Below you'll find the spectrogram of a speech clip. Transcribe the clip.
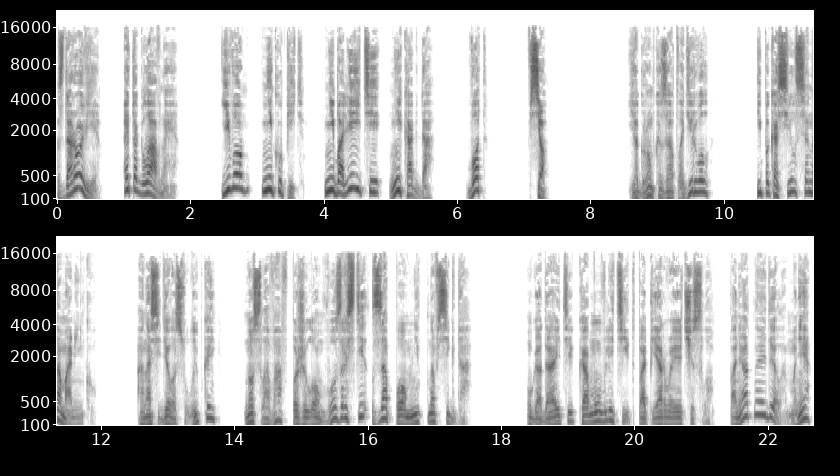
здоровье — это главное. Его не купить. Не болейте никогда. Вот, все». Я громко зааплодировал и покосился на маменьку. Она сидела с улыбкой, но слова в пожилом возрасте запомнит навсегда. Угадайте, кому влетит по первое число. Понятное дело, мне.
